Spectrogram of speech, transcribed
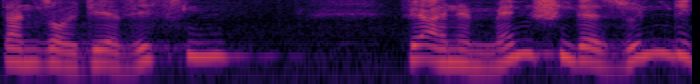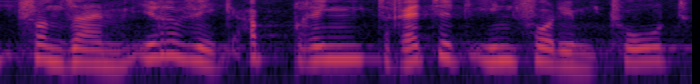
dann soll der wissen, wer einen Menschen, der sündigt, von seinem Irrweg abbringt, rettet ihn vor dem Tod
